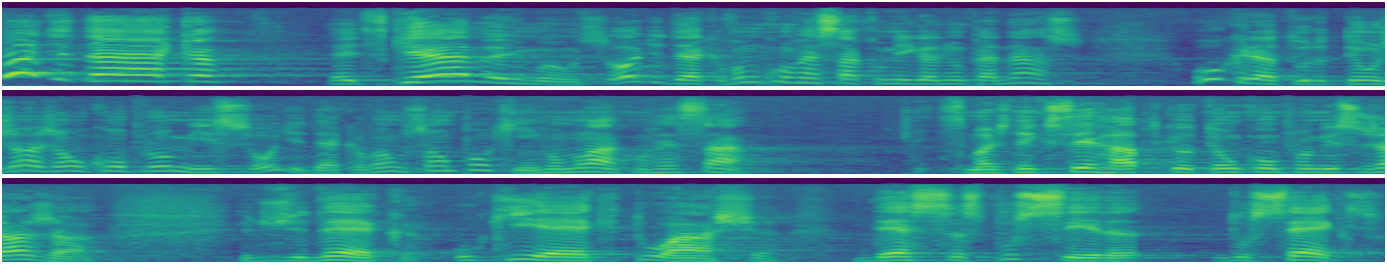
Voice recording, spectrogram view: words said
Ô, Dideca! Ele disse que é, meu irmão. Ô, Dideca, vamos conversar comigo ali um pedaço? Ô, criatura, tem um já já um compromisso. Ô, Dideca, vamos só um pouquinho, vamos lá conversar. Disse, Mas tem que ser rápido, que eu tenho um compromisso já já. Eu disse, Dideca, o que é que tu acha dessas pulseiras do sexo?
